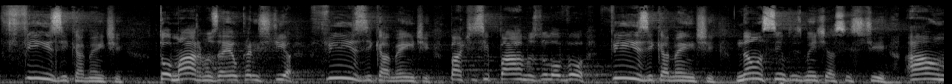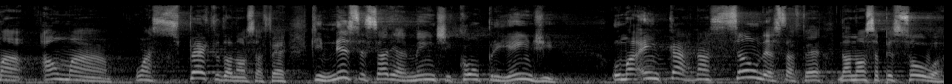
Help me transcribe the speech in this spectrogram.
fisicamente, tomarmos a Eucaristia fisicamente, participarmos do louvor fisicamente, não simplesmente assistir. Há, uma, há uma, um aspecto da nossa fé que necessariamente compreende uma encarnação desta fé na nossa pessoa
